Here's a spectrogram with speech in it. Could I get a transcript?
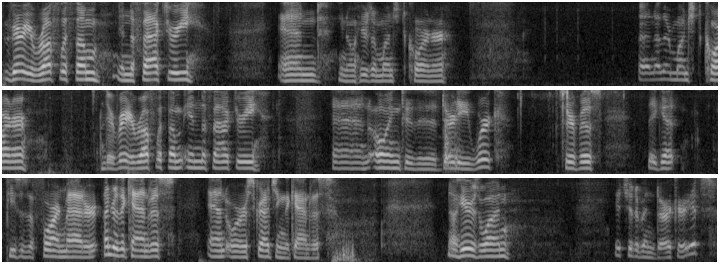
very rough with them in the factory and, you know, here's a munched corner. Another munched corner. They're very rough with them in the factory. And owing to the dirty work surface, they get pieces of foreign matter under the canvas and or scratching the canvas. Now here's one. It should have been darker. It's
